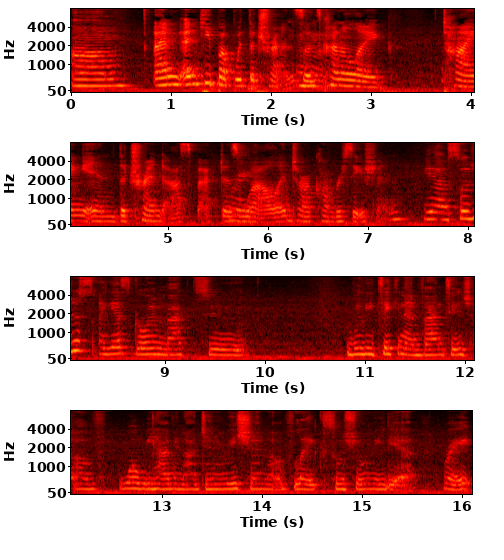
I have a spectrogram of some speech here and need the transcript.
Um, And, and keep up with the trends. So it's Mhm. kind of like tying in the trend aspect as Right. well into our conversation. Yeah, so just I guess going back to really taking advantage of what we have in our generation of like social media, right?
